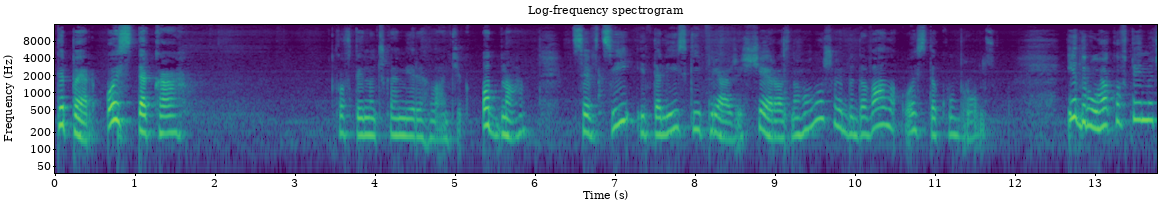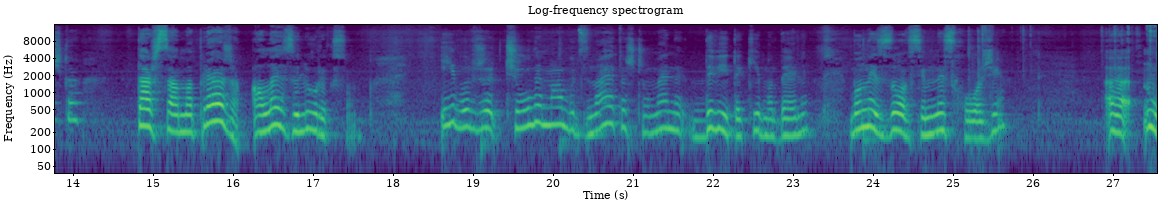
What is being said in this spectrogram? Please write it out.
Тепер ось така ковтиночка мій регланчик. Одна. Це в цій італійській пряжі. Ще раз наголошую, додавала ось таку бронзу. І друга ковтиночка, та ж сама пряжа, але з люрексом. І ви вже чули, мабуть, знаєте, що в мене дві такі моделі. Вони зовсім не схожі. Е, ну,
